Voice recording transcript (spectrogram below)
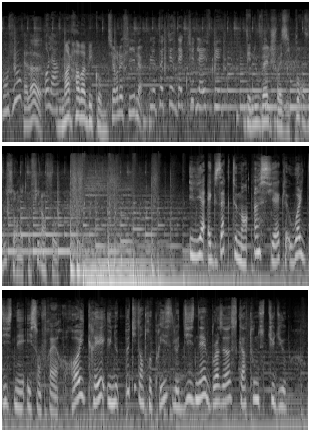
Bonjour. Hello. Hola. Marhaba bikoum. Sur le fil, Le podcast d'actu de l'AFP. des nouvelles choisies pour vous sur notre fil info. Il y a exactement un siècle, Walt Disney et son frère Roy créaient une petite entreprise, le Disney Brothers Cartoon Studio.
